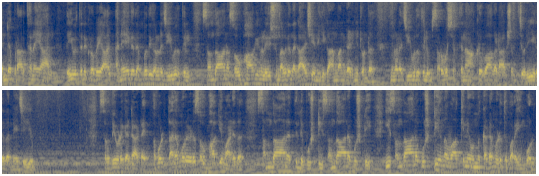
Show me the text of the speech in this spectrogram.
എന്റെ പ്രാർത്ഥനയാൽ ദൈവത്തിന്റെ കൃപയാൽ അനേക ദമ്പതികളുടെ ജീവിതത്തിൽ സന്താന സൗഭാഗ്യങ്ങൾ യേശു നൽകുന്ന കാഴ്ച എനിക്ക് കാണുവാൻ കഴിഞ്ഞിട്ടുണ്ട്. നിങ്ങളുടെ ജീവിതത്തിലും സർവശക്തന കൃപാകടാക്ഷം ചൊരിയുക തന്നെ ചെയ്യും. ശ്രദ്ധയോടെ കേട്ടാട്ടെ. അപ്പോൾ തലമുറയുടെ സൗഭാഗ്യമാണിത്. സന്താനത്തിന്റെ പുഷ്ടി സന്താന പുഷ്ടി. ഈ സന്താന പുഷ്ടി എന്ന വാക്കിനെ ഒന്ന് കടമെടുത്ത് പറയുമ്പോൾ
